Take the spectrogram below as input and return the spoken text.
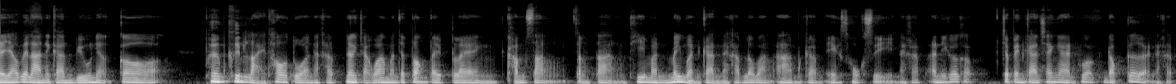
ระยะเวลาในการ build เนี่ยก็เพิ่มขึ้นหลายเท่าตัวนะครับ เนื่องจากว่ามันจะต้องไปแปลงคำสั่งต่างๆ ที่มันไม่เหมือนกันนะครับ ระหว่าง ARM กับ x64 นะครับ อันนี้ก็จะเป็นการใช้งานพวก docker นะครับ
